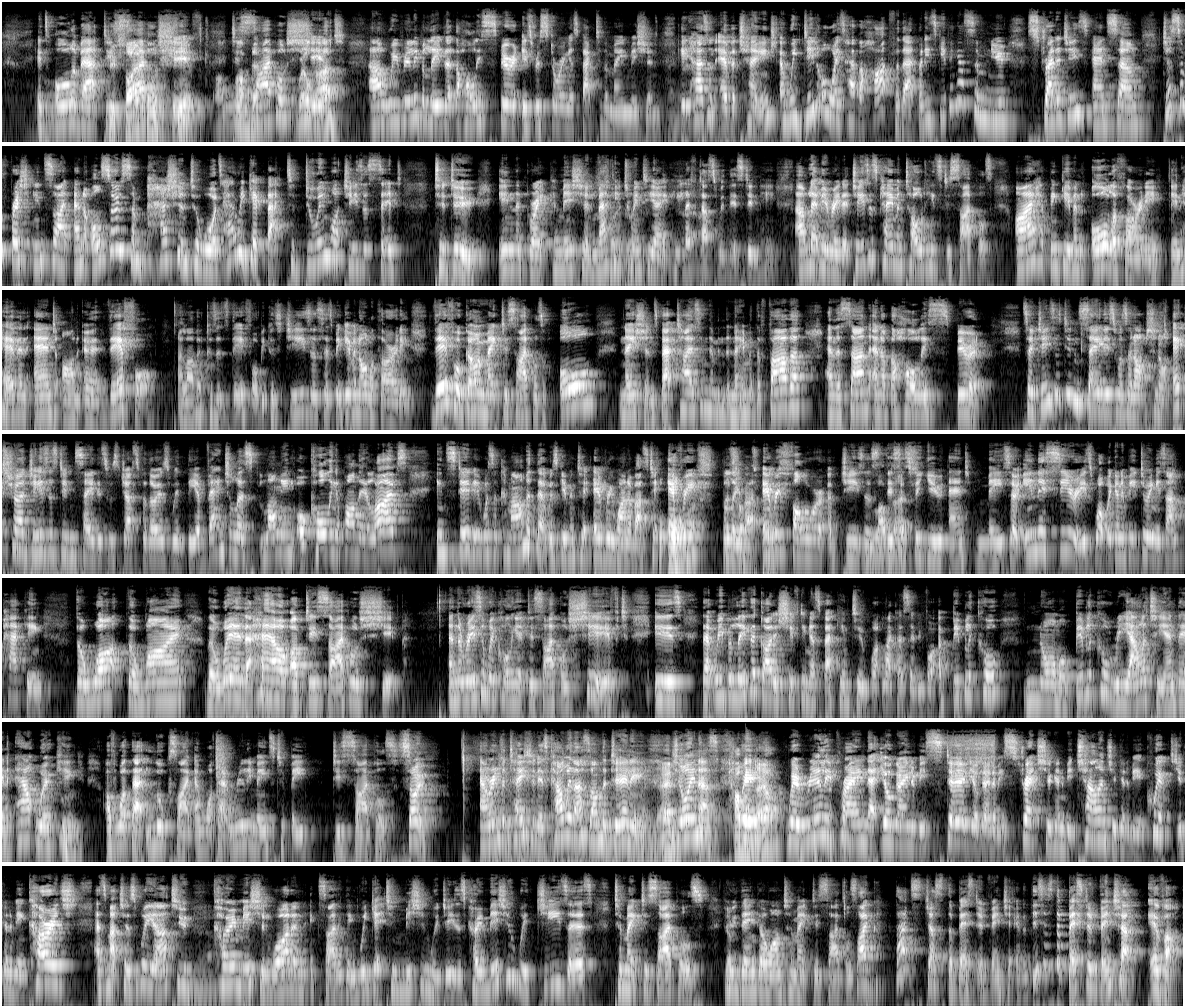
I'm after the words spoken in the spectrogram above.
It's all about Disciple discipleship. shift. I love that. Well done. Uh, we really believe that the Holy Spirit is restoring us back to the main mission. It hasn't ever changed, and we did always have a heart for that, but He's giving us some new strategies and some just some fresh insight and also some passion towards how do we get back to doing what Jesus said to do in the Great Commission. Matthew good. 28, he left us with this, didn't he? Um, let me read it. Jesus came and told his disciples, I have been given all authority in heaven and on earth. Therefore, I love it because it's therefore, because Jesus has been given all authority. Therefore, go and make disciples of all nations, baptizing them in the name of the Father and the Son and of the Holy Spirit. So Jesus didn't say this was an optional extra. Jesus didn't say this was just for those with the evangelist longing or calling upon their lives. Instead, it was a commandment that was given to every one of us, to For every us. Believer, right, every yes. follower of Jesus. Love this that. is for you and me. So, in this series, what we're going to be doing is unpacking the what, the why, the where, the how of discipleship. And the reason we're calling it disciple shift is that we believe that God is shifting us back into what, like I said before, a biblical normal, biblical reality, and then outworking of what that looks like and what that really means to be disciples. So, our invitation is come with us on the journey. Amen. Join us. Come we're, down. We're really praying that you're going to be stirred, you're going to be stretched, you're going to be challenged, you're going to be equipped, you're going to be encouraged as much as we are to co-mission. What an exciting thing. We get to mission with Jesus, co-mission with Jesus to make disciples who then go on to make disciples. Like that's just the best adventure ever. This is the best adventure ever.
